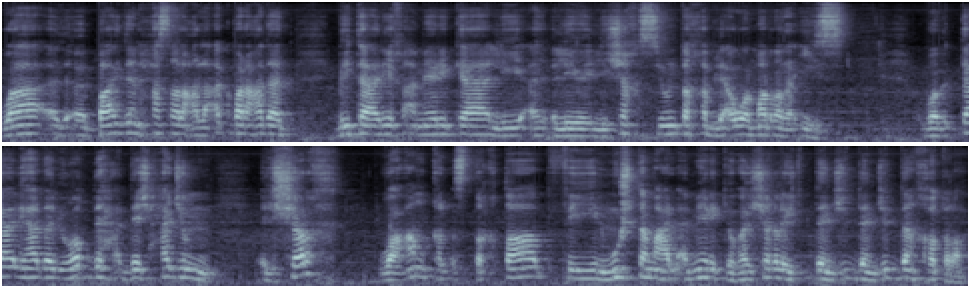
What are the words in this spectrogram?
وبايدن حصل على أكبر عدد بتاريخ أمريكا لشخص ينتخب لأول مرة رئيس. وبالتالي هذا بيوضح قديش حجم الشرخ وعمق الاستقطاب في المجتمع الأمريكي. وهي شغلة جدا جدا جدا خطرة.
